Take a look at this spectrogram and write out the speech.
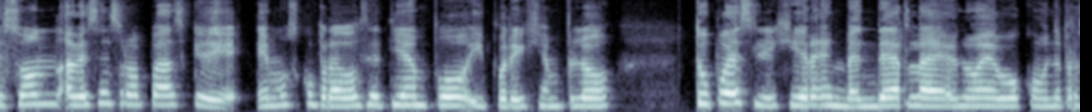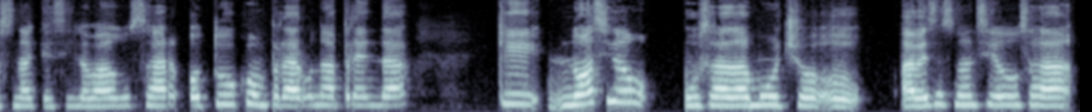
son a veces ropas que hemos comprado hace tiempo y, por ejemplo, tú puedes elegir en venderla de nuevo con una persona que sí lo va a usar o tú comprar una prenda que no ha sido usada mucho o a veces no ha sido usada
